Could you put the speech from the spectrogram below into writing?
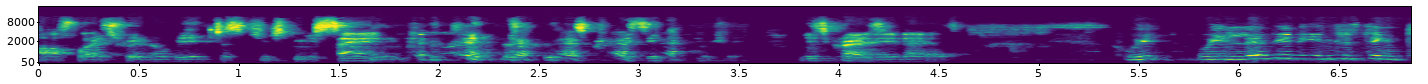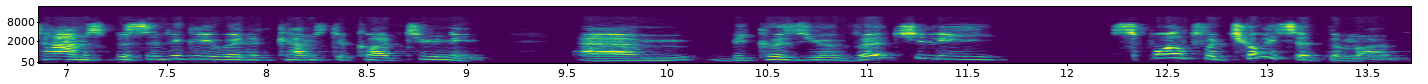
halfway through the week, just keeps me sane. this crazy country, these crazy days. We, we live in interesting times, specifically when it comes to cartooning, um, because you're virtually spoiled for choice at the moment.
